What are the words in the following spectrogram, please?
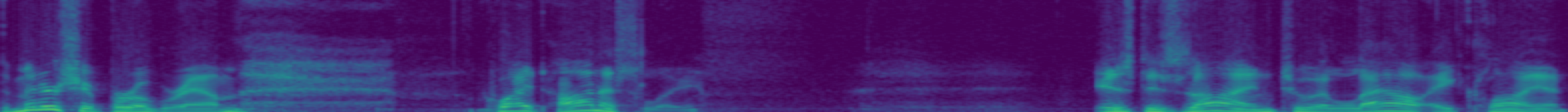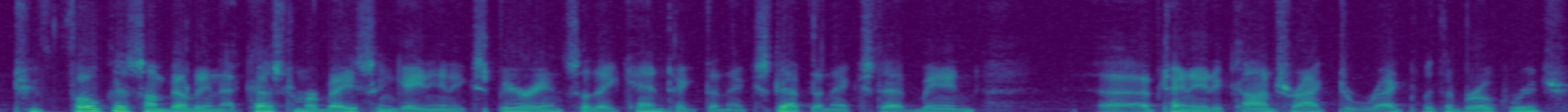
The mentorship program, quite honestly, is designed to allow a client to focus on building that customer base and gaining experience so they can take the next step. The next step being uh, obtaining a contract direct with the brokerage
